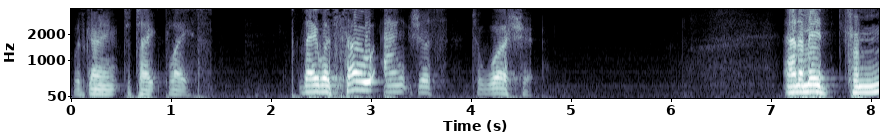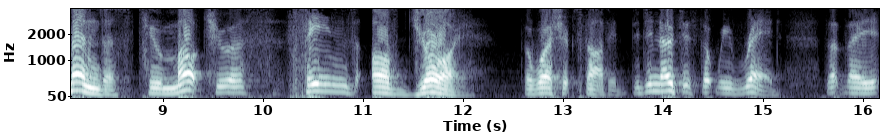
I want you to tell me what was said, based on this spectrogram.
was going to take place. They were so anxious to worship. And amid tremendous, tumultuous scenes of joy, the worship started. Did you notice that we read that they,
